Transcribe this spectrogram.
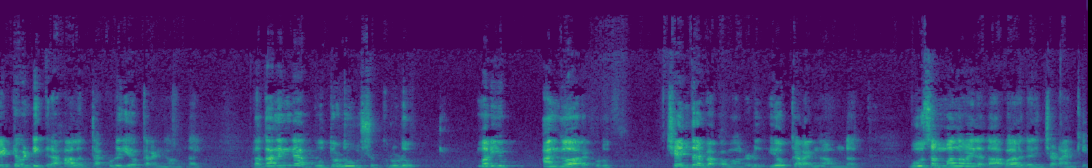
ఎటువంటి గ్రహాలంతా కూడా యోగకరంగా ఉండాలి. ప్రధానంగా బుధుడు శుక్రుడు మరియు అంగారకుడు చంద్ర భగవానుడు యోగకరంగా ఉండాలి. భూ సంబంధమైన లాభాలు గణించడానికి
